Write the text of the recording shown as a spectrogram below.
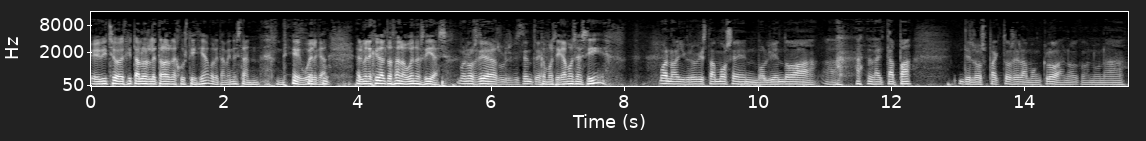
He dicho, he citado a los letrados de justicia porque también están de huelga. El Menegido Altozano, buenos días. Buenos días, Luis Vicente. Como sigamos así. Bueno, yo creo que estamos en, volviendo a, la etapa de los pactos de la Moncloa, ¿no? Con una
